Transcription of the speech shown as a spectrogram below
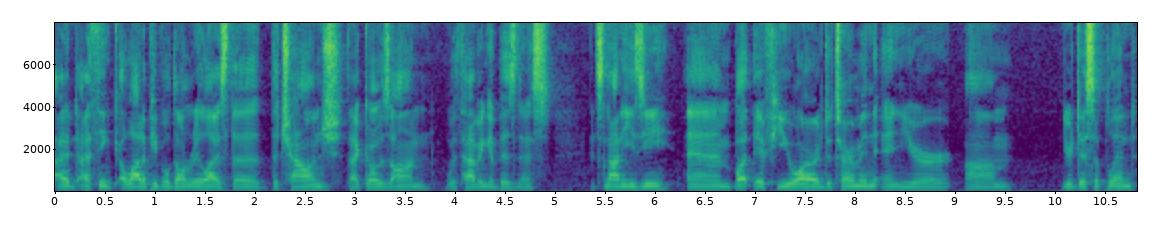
I I think a lot of people don't realize the the challenge that goes on with having a business. It's not easy, and but if you are determined and you're um, you're disciplined,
